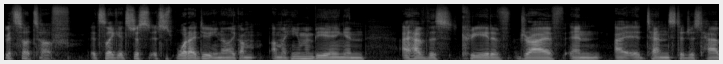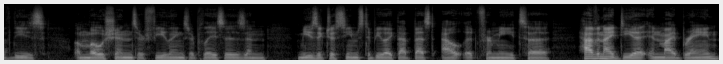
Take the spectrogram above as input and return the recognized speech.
It's so tough. It's like it's just it's just what I do, you know. Like I'm I'm a human being and I have this creative drive, and I it tends to just have these emotions or feelings or places, and music just seems to be like that best outlet for me to have an idea in my brain,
